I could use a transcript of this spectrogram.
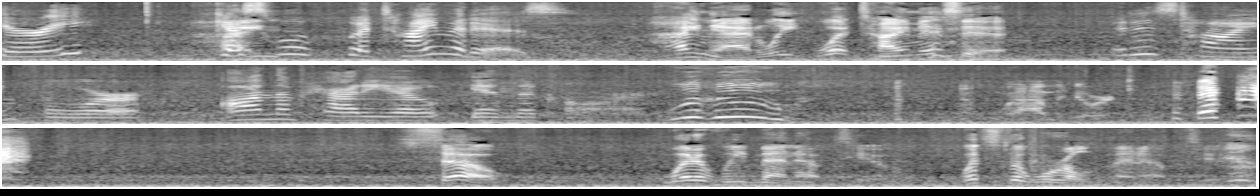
Barry. Guess what, what time it is? Hi, Natalie. What time is it? It is time for On the Patio in the Car. Woohoo! well, I'm a dork. So, what have we been up to? What's the world been up to?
